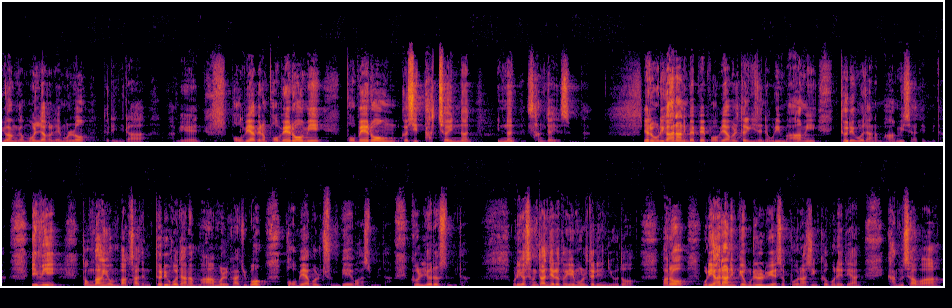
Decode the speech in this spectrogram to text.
유황과 몰약을 애물로 드리니라. 아멘. 보배압이란 보배로움이 보배로운 것이 닫혀 있는 있는 상자였습니다. 여러분 우리가 하나님 앞에 보배압을 드리기 전에 우리 마음이 드리고자 하는 마음이 있어야 됩니다. 이미 동방에 온 박사들은 드리고자 하는 마음을 가지고 보배압을 준비해 왔습니다. 그걸 열었습니다. 우리가 성탄절에도 예물을 드리는 이유도 바로 우리 하나님께 우리를 위해서 구원하신 그분에 대한 감사와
